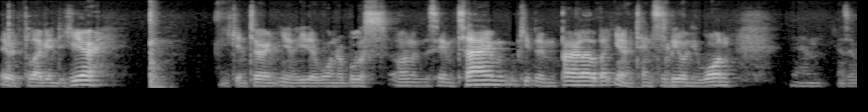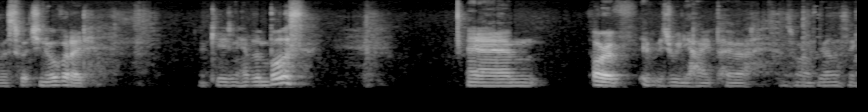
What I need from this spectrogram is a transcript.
They would plug into here. You can turn, you know, either one or both on at the same time, keep them parallel, but you know, it tends to be only one. Um, as I was switching over, I'd occasionally have them both. Um, or if it was really high power, as well as the other thing.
